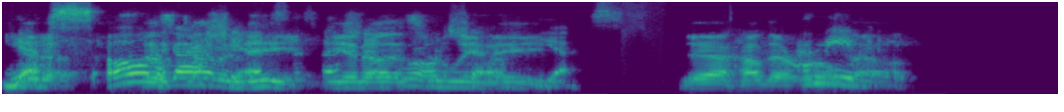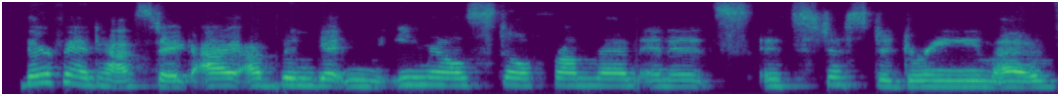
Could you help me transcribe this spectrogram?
yes. oh my gosh, yes. neat, you know, that's really Show. neat. Yes. Yeah, how that I rolled mean, out. they're fantastic. I, I've been getting emails still from them, and it's it's just a dream of.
